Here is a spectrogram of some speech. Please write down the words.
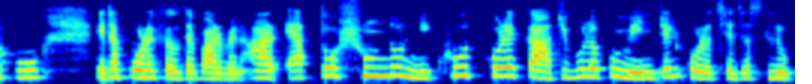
আপু এটা পরে ফেলতে পারবেন। আর এত সুন্দর নিখুঁত করে কাজগুলো আপু মেনটেন করেছে জাস্ট লুক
